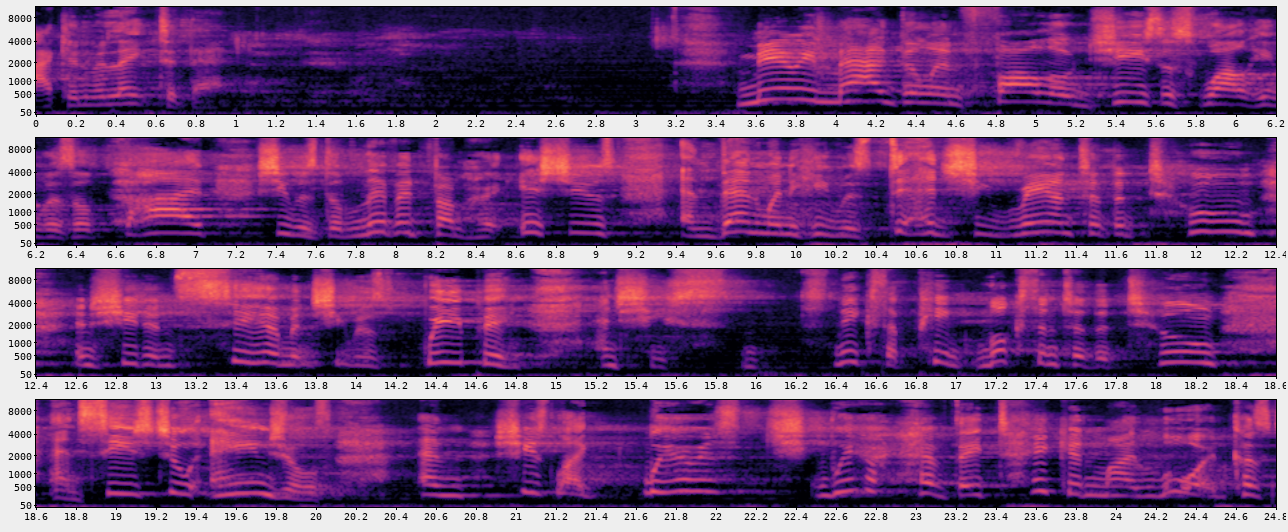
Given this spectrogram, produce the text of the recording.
I can relate to that. Mary Magdalene followed Jesus while he was alive. She was delivered from her issues. And then when he was dead, she ran to the tomb and she didn't see him and she was weeping. And she sneaks a peek, looks into the tomb, and sees two angels. And she's like, Where is where have they taken my Lord? Because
